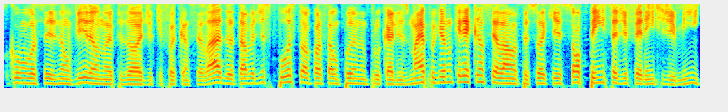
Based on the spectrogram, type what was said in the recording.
Como vocês não viram no episódio que foi cancelado, eu tava disposto a passar um pano pro Carlos Maia, porque eu não queria cancelar uma pessoa que só pensa diferente de mim.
